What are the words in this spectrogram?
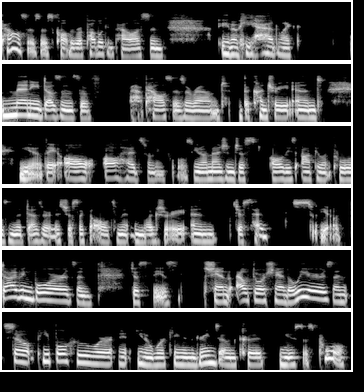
palaces. It's called the Republican Palace. And, you know, he had like many dozens of palaces around the country. And, you know, they all all had swimming pools. You know, imagine just all these opulent pools in the desert. It's just like the ultimate in luxury and just had you know diving boards and just these outdoor chandeliers. And so people who were eh, you know working in the green zone could use this pool.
